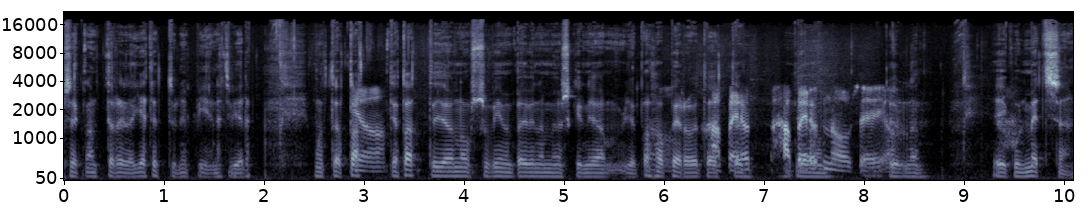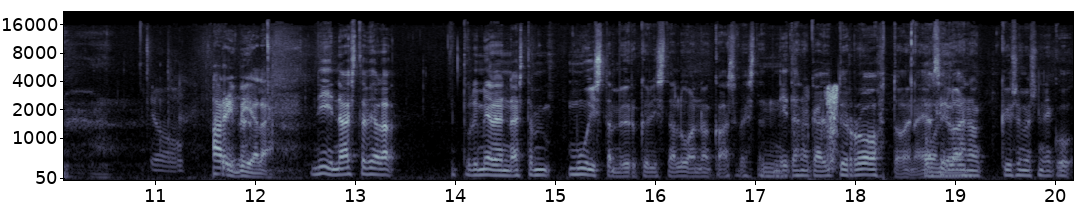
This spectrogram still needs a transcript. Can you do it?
se kanttereilla jätetty ne pienet vielä. Mutta tat, ja tatteja on noussut viime päivinä myöskin ja jopa no, haperoita. Haperot, että, haperot joo, nousee, joo. Kyllä, ei kuin metsään. Joo. Ari vielä. Niin, näistä vielä tuli mieleen näistä muista myrkyllistä luonnonkasveista. Mm. Niitähän on käytetty rohtoina ja on silloin on kysymys niin kuin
